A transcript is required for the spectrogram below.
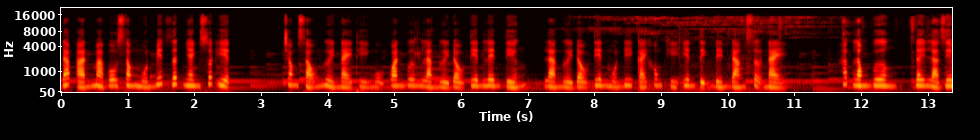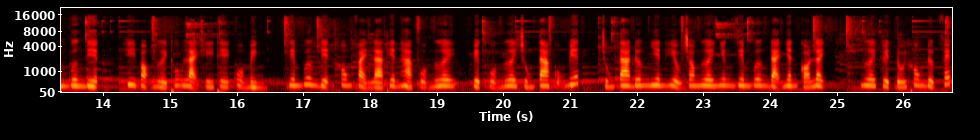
Đáp án mà vô song muốn biết rất nhanh xuất hiện. Trong sáu người này thì ngũ quan vương là người đầu tiên lên tiếng, là người đầu tiên muốn đi cái không khí yên tĩnh đến đáng sợ này. Hắc Long Vương đây là Diêm Vương Điện, hy vọng người thu lại khí thế của mình. Diêm Vương Điện không phải là thiên hạ của ngươi, việc của ngươi chúng ta cũng biết, chúng ta đương nhiên hiểu cho ngươi nhưng Diêm Vương Đại Nhân có lệnh. Ngươi tuyệt đối không được phép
